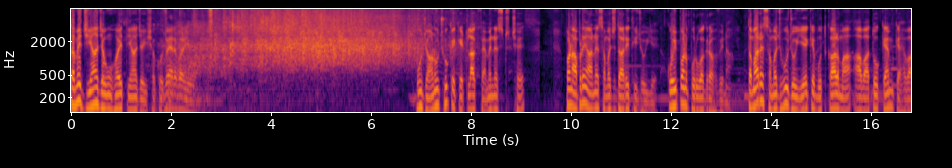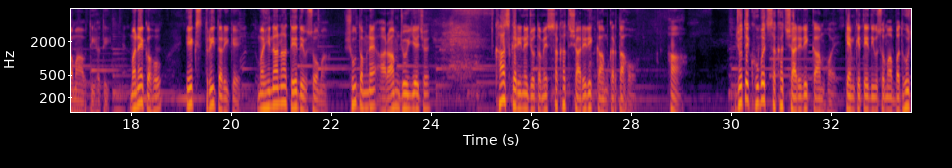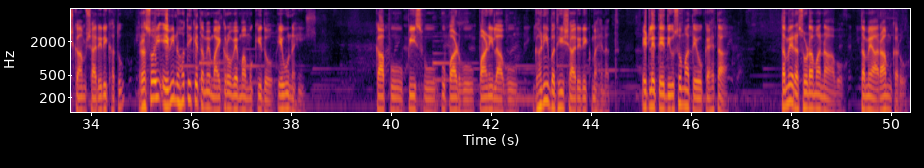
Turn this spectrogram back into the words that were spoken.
તમે જ્યાં જવું હોય ત્યાં જઈ શકો છો. હું જાણું છું કે કેટલાક ફેમિનિસ્ટ છે પણ આપણે આને સમજદારીથી જોઈએ કોઈ પણ પૂર્વગ્રહ વિના. તમારે સમજવું જોઈએ કે ભૂતકાળમાં આ વાતો કેમ કહેવામાં આવતી હતી. મને કહો એક સ્ત્રી તરીકે મહિનાના તે દિવસોમાં શું તમને આરામ જોઈએ છે? ખાસ કરીને જો તમે સખત શારીરિક કામ કરતા હો. હા જો તે ખૂબ જ સખત શારીરિક કામ હોય, કેમ કે તે દિવસોમાં બધું જ કામ શારીરિક હતું, રસોઈ એવી નહોતી કે તમે માઇક્રોવેવમાં મૂકી દો, એવું નહીં. કાપવું, પીસવું, ઉપાડવું, પાણી લાવવું, ઘણી બધી શારીરિક મહેનત. એટલે તે દિવસોમાં તેઓ કહેતા, તમે રસોડામાં ના આવો, તમે આરામ કરો.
